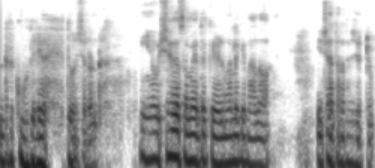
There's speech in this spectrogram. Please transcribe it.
ഇവിടെ ഒരു കുതിര ഇത് ഈ അഭിഷേക സമയത്തൊക്കെ എഴുന്നള്ളിക്കുന്നതെന്ന് പറഞ്ഞു ഈ ക്ഷേത്രത്തിന് ചുറ്റും.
